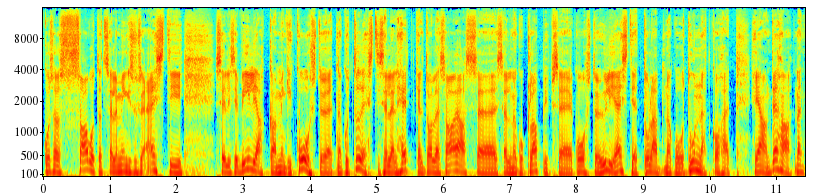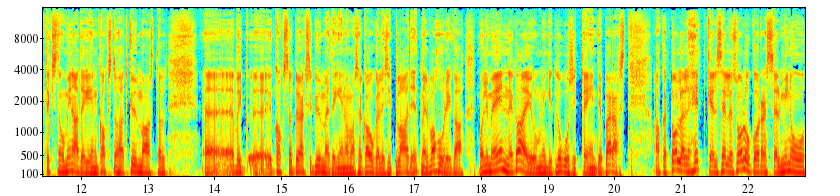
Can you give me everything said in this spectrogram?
kui sa saavutad selle mingisuguse hästi sellise viljaka mingi koostöö, et nagu tõesti sellel hetkel tolles ajas äh, seal nagu klapib see koostöö ülihästi, et tuleb nagu tunned kohe, et hea on teha, näiteks nagu mina tegin kaks tuhat kümme aastal äh, või äh, kaks tuhat üheksa, kümme tegin oma selle Kaugelisi plaadi, et meil Vahuriga, me olime enne ka ju mingeid lugusid teinud ja pärast, aga tollel hetkel selles olukorras seal minu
